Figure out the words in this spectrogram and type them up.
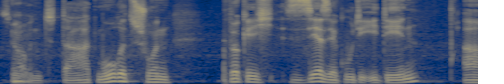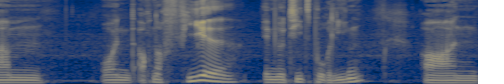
So, Ja. Und da hat Moritz schon wirklich sehr, sehr gute Ideen ähm, und auch noch viel im Notizbuch liegen. Und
